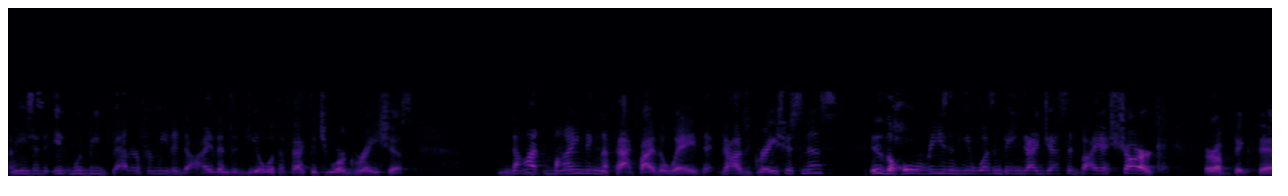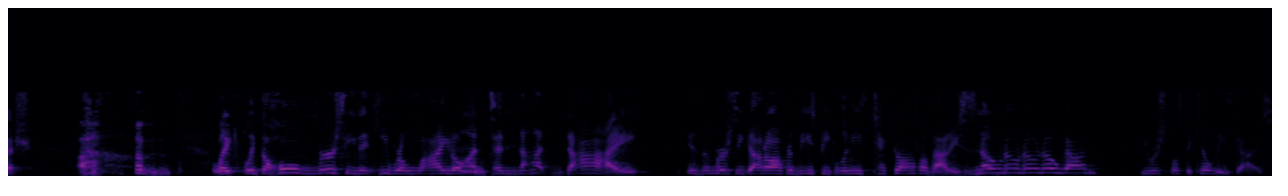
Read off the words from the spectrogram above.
I mean, he says, it would be better for me to die than to deal with the fact that you are gracious. Not minding the fact, by the way, that God's graciousness is the whole reason he wasn't being digested by a shark or a big fish. Um, like, like the whole mercy that he relied on to not die is the mercy God offered these people, and he's ticked off about it. He says, No, no, no, no, God. You were supposed to kill these guys.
